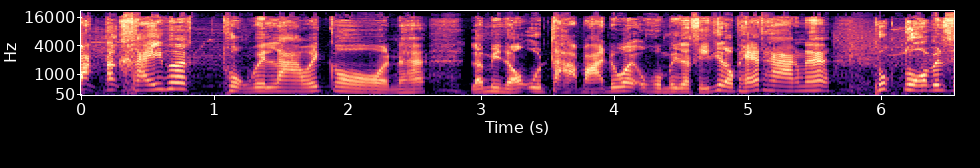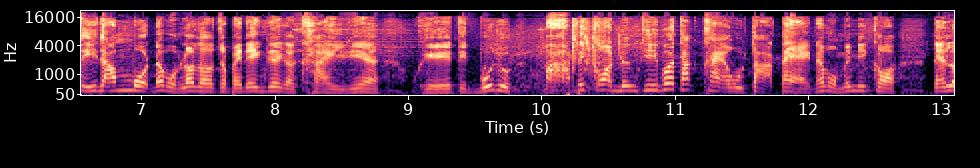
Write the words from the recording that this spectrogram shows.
ปักตะไคร้เพื่อถ่วงเวลาไว้ก่อนนะฮะ แล้วมีน้องอุลตร้ามาด้วย โอ้โห เป็นสีที่เราแพ้ทางนะฮะ ทุกตัวเป็นสีดำหมดนะผม แล้วเราจะไปเด้งเลือดกับใครเนี่ย เคติดบูทอยู่ปาดไปก่อนหนึ่งทีเพื่อทักทายอุตร้าแตกนะผมไม่มีก่อแต่โร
